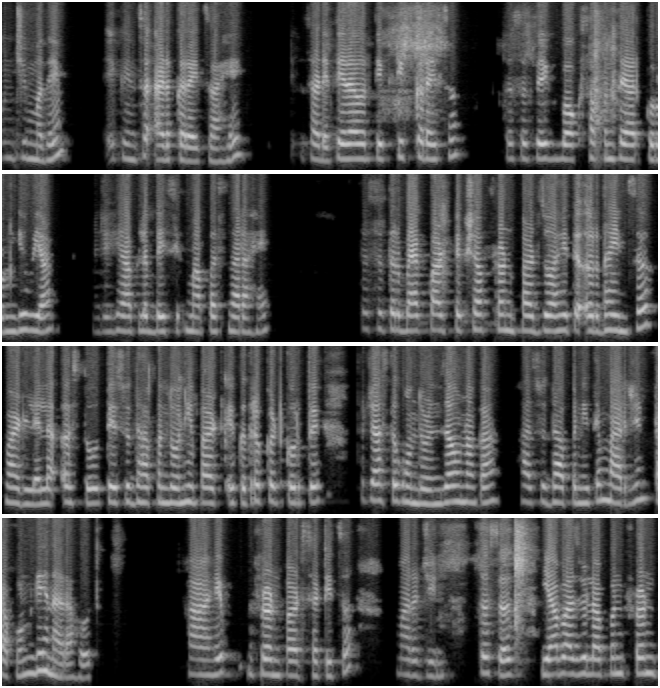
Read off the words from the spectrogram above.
उंचीमध्ये एक इंच ऍड करायचं आहे. साडे तेरावरती एक टिक करायचं. तसंच एक बॉक्स आपण तयार करून घेऊया. म्हणजे हे आपलं बेसिक माप असणार आहे. तसं तर बॅक पार्टपेक्षा फ्रंट पार्ट जो आहे ते अर्धा इंच वाढलेला असतो. ते सुद्धा आपण दोन्ही पार्ट एकत्र कट करतोय. तर जास्त गोंधळून जाऊ नका. हा सुद्धा आपण इथे मार्जिन टाकून घेणार आहोत. हा आहे फ्रंट पार्ट साठीच मार्जिन तसंच या बाजूला आपण फ्रंट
